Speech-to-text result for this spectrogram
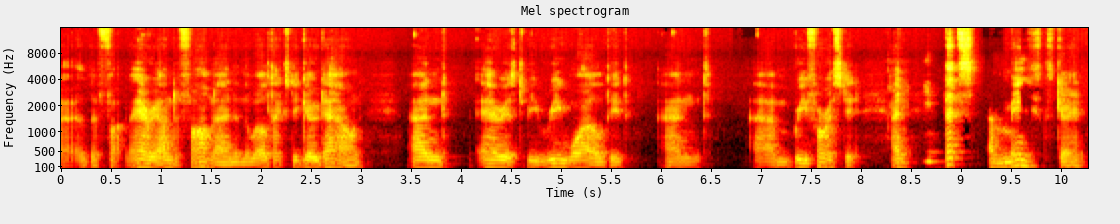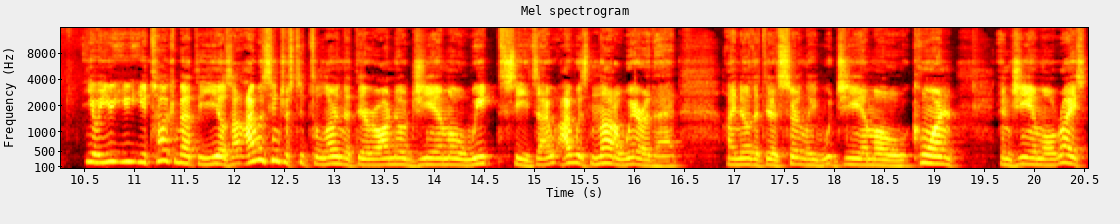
uh, the area under farmland in the world to actually go down, and areas to be rewilded and um, reforested. And that's amazing. Go ahead. You, know, you, you talk about the yields. I was interested to learn that there are no GMO wheat seeds. I, I was not aware of that. I know that there's certainly GMO corn and GMO rice,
